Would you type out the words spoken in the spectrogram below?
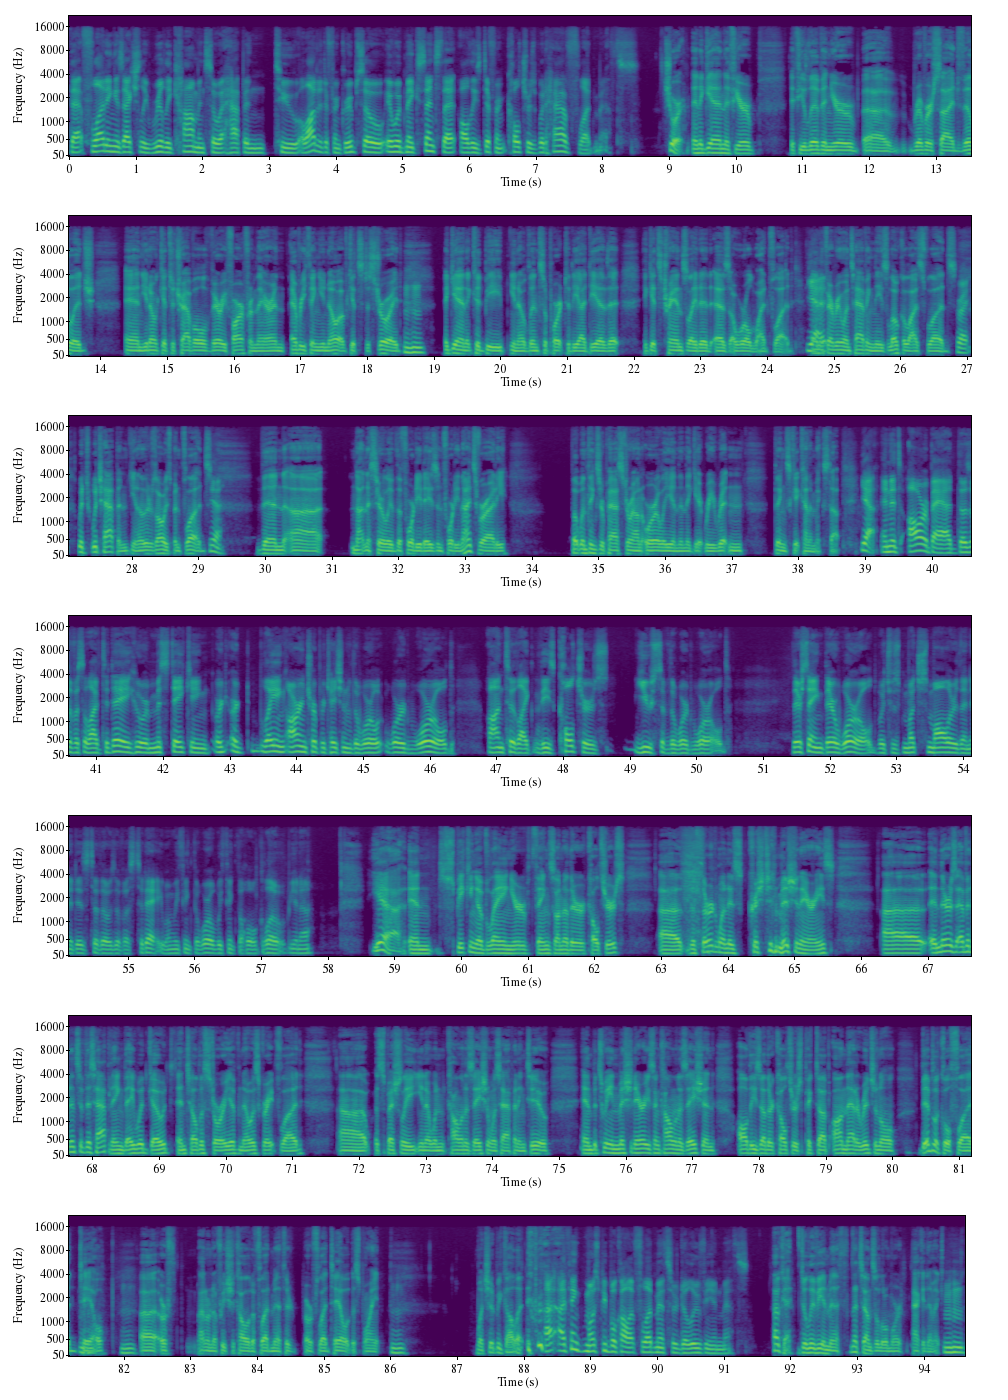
That flooding is actually really common, so it happened to a lot of different groups. So it would make sense that all these different cultures would have flood myths. Sure. And again, if you're if you live in your uh, riverside village and you don't get to travel very far from there, and everything you know of gets destroyed, again, it could be you know lend support to the idea that it gets translated as a worldwide flood. Yeah. And if everyone's having these localized floods, Right. which which happened, you know, there's always been floods. Yeah. Then uh, not necessarily of the 40 days and 40 nights variety. But when things are passed around orally and then they get rewritten, things get kind of mixed up. Yeah, and it's our bad, those of us alive today who are mistaking or, or laying our interpretation of the world, word world onto like these cultures' use of the word world. They're saying their world, which is much smaller than it is to those of us today. When we think the world, we think the whole globe, you know? Yeah. And speaking of laying your things on other cultures, uh, the third one is Christian missionaries. Uh, and there's evidence of this happening. They would go and tell the story of Noah's great flood, uh, especially, you know, when colonization was happening too. And between missionaries and colonization, all these other cultures picked up on that original biblical flood tale. Mm-hmm. Uh, or I don't know if we should call it a flood myth or, or flood tale at this point. Mm-hmm. What should we call it? I, I, think most people call it flood myths or diluvian myths. Okay, diluvian myth. That sounds a little more academic. Mm-hmm.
